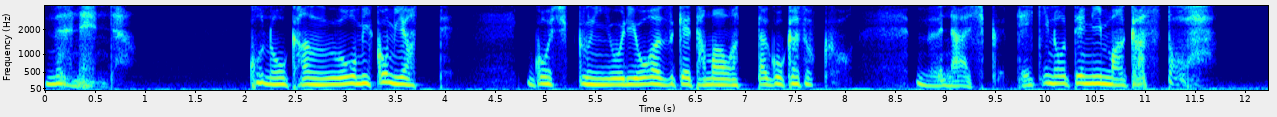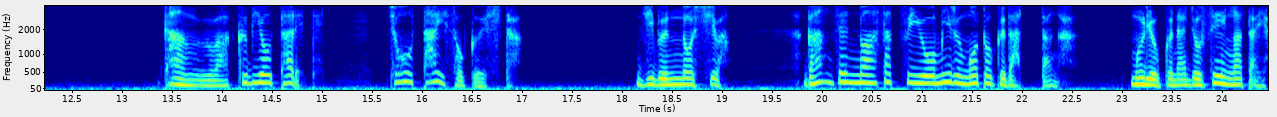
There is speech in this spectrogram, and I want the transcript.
無念だ。この関羽を見込みあってご主君よりお預け賜ったご家族を虚しく敵の手に任すとは。関羽は首を垂れて超退息した。自分の死は眼前の朝露を見るごとくだったが無力な女性方や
